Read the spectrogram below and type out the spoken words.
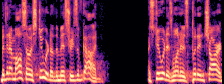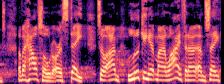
But then I'm also a steward of the mysteries of God. A steward is one who's put in charge of a household or a state. So I'm looking at my life and I, am saying,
